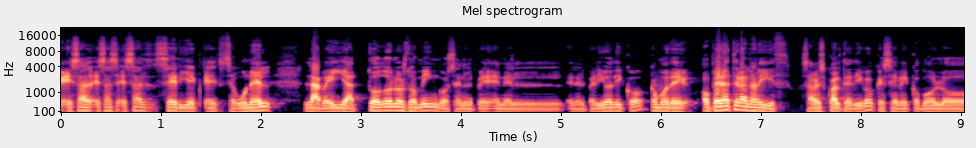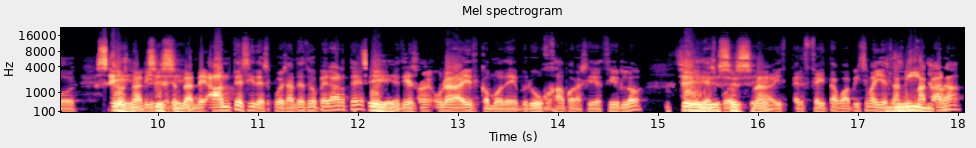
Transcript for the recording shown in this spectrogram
esa, esa- esa serie que según él la veía todos los domingos en el, en el, en el periódico, como de, opérate la nariz, ¿sabes cuál te digo? Que se ve como los, Sí, los narices, sí, sí. en plan de antes y después, antes de operarte, tienes una- nariz como de bruja, por así decirlo, y después una nariz perfecta, guapísima, y es la Divina. misma cara,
